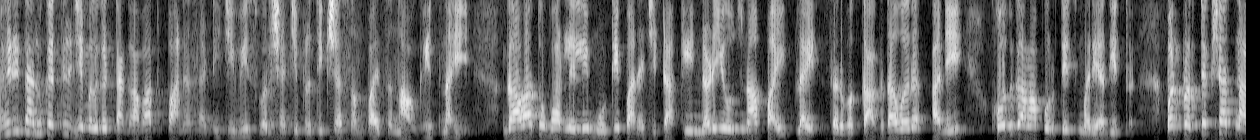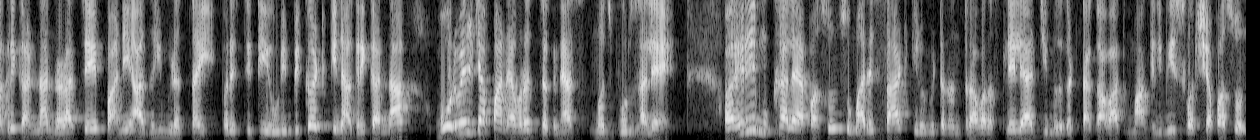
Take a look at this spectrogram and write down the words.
अहेरी तालुक्यातील जिमलगट्टा गावात पाण्यासाठीची वीस वर्षाची प्रतीक्षा संपायचं नाव घेत नाही. गावात उभारलेली मोठी पाण्याची टाकी नळ योजना पाईपलाईन सर्व कागदावर आणि खोदकामापुरतेच मर्यादित. पण प्रत्यक्षात नागरिकांना नळाचे पाणी आजही मिळत नाही. परिस्थिती एवढी बिकट की नागरिकांना बोरवेलच्या पाण्यावरच जगण्यास मजबूर झाले आहे अहेरी मुख्यालयापासून सुमारे साठ किलोमीटर अंतरावर असलेल्या जिमलगट्टा गावात मागील वीस वर्षापासून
